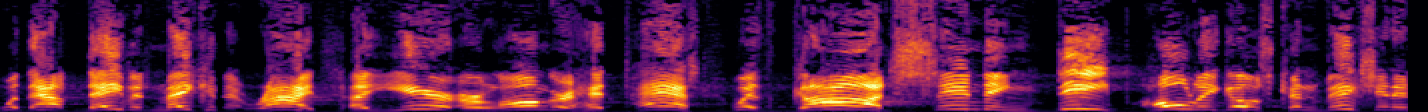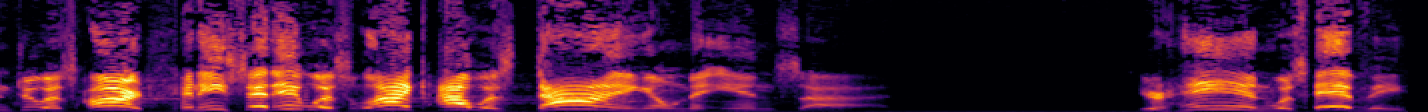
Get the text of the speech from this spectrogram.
without David making it right. A year or longer had passed with God sending deep Holy Ghost conviction into his heart. And he said, It was like I was dying on the inside. Your hand was heavy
